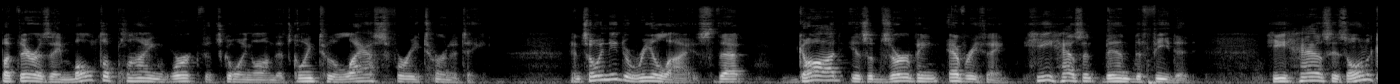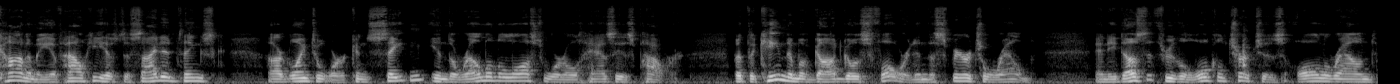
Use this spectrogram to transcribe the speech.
But there is a multiplying work that's going on that's going to last for eternity. And so we need to realize that God is observing everything. He hasn't been defeated. He has his own economy of how he has decided things are going to work, and Satan in the realm of the lost world has his power. But the kingdom of God goes forward in the spiritual realm and he does it through the local churches all around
